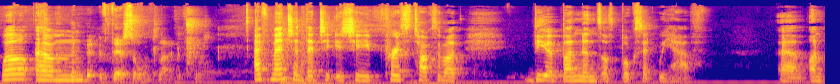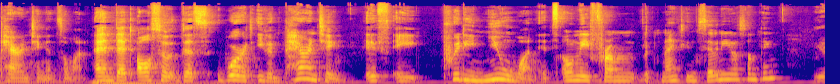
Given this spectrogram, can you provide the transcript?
well, um, if they're so inclined, of course. I've mentioned that she, she first talks about the abundance of books that we have um, on parenting and so on. And that also this word, even parenting, is a pretty new one. It's only from like 1970 or something. Yeah.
